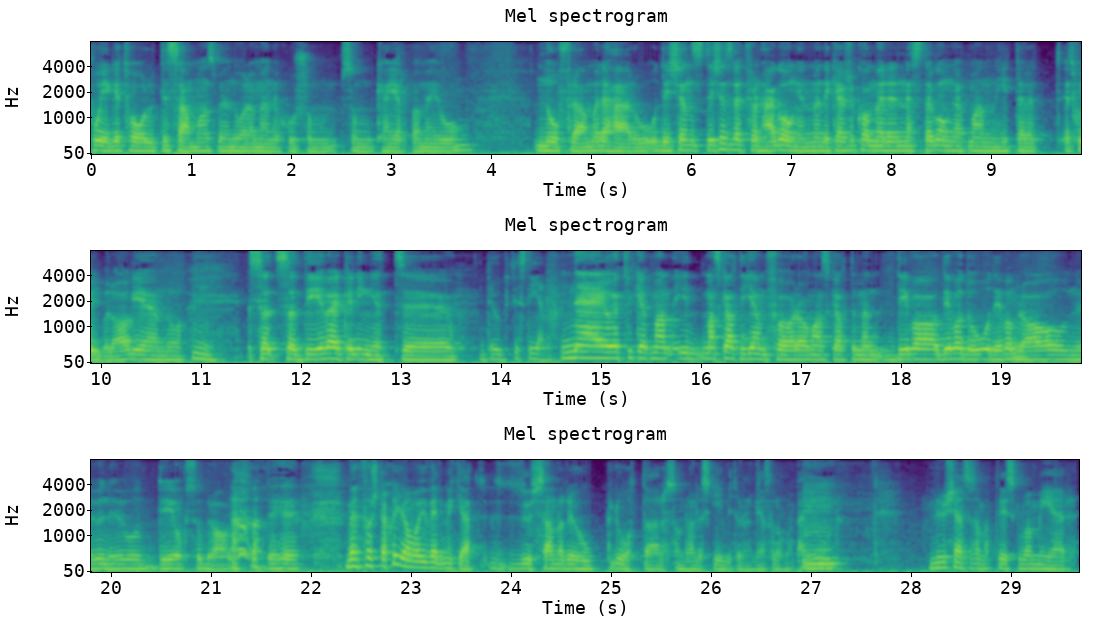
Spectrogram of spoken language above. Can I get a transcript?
på eget håll tillsammans med några människor som, som kan hjälpa mig att Mm. Nå fram med det här. Och, och det, känns, det känns rätt för den här gången men det kanske kommer nästa gång att man hittar ett, ett skivbolag igen. Och, Mm. så, så det är verkligen inget... Eh, hugg till sten. nej, och jag tycker att man, man ska alltid jämföra och man ska alltid... Men det var, det var då och det var Mm. bra och nu är nu och det är också bra. Det, Men första skivan var ju väldigt mycket att du samlade ihop låtar som du hade skrivit under en ganska lång period. mm. Nu känns det som att det ska vara mer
